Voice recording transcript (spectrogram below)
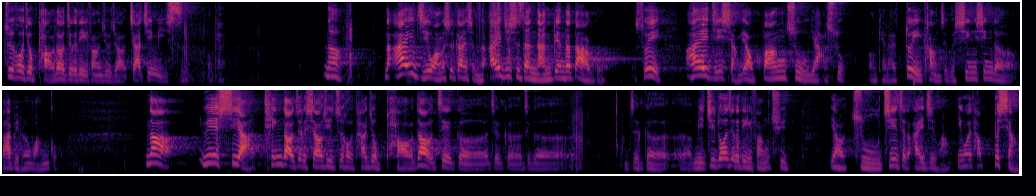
最后就跑到这个地方，就叫加基米斯。OK。那那埃及王是干什么呢？埃及是在南边的大国，所以埃及想要帮助亚述，OK，来对抗这个新兴的巴比伦王国。那约西亚听到这个消息之后，他就跑到这个这个这个这个呃米基多这个地方去，要阻击这个埃及王，因为他不想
